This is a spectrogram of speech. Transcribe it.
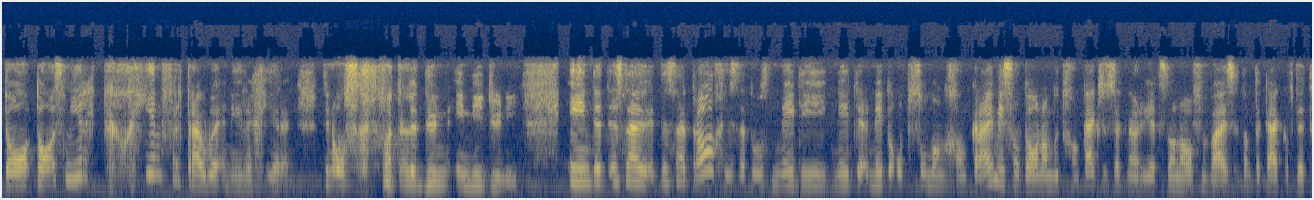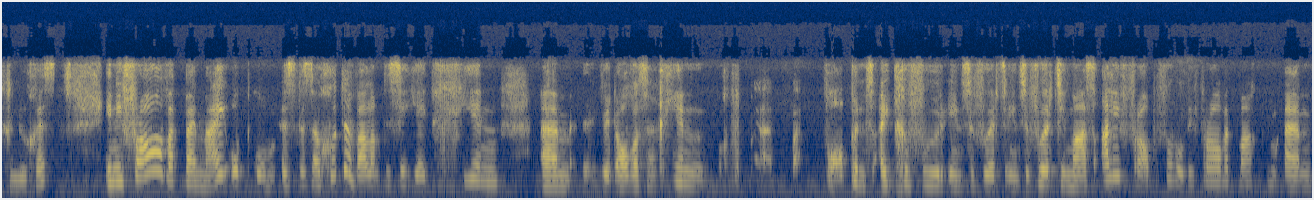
daar daar is meer geen vertroue in die regering ten opsigte wat hulle doen en nie doen nie. En dit is nou dit is nou tragies dat ons net die net net 'n opsomming gaan kry. Mense sal daarna moet gaan kyk soos ek nou reeds daarna verwys het om te kyk of dit genoeg is. En die vraag wat by my opkom is dis nou goed en wel om te sê jy het geen ehm um, weet daar was nou geen uh, wapens uitgevoer ensovoorts ensovoorts. Maar as al die vrae byvoorbeeld die vrae wat mag ehm um,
